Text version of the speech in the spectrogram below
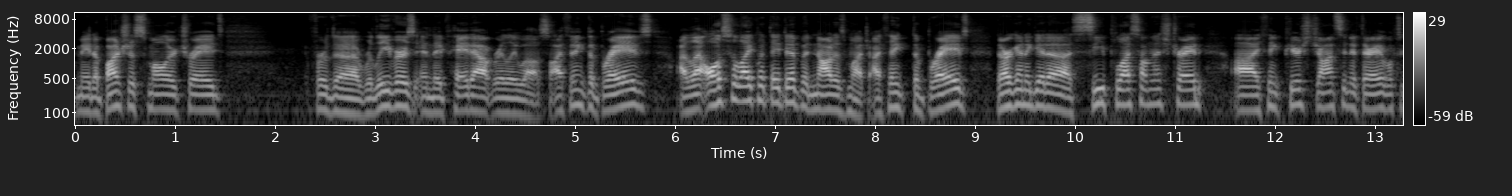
made a bunch of smaller trades for the relievers, and they paid out really well. So I think the Braves. I also like what they did, but not as much. I think the Braves they're going to get a C plus on this trade. Uh, I think Pierce Johnson, if they're able to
